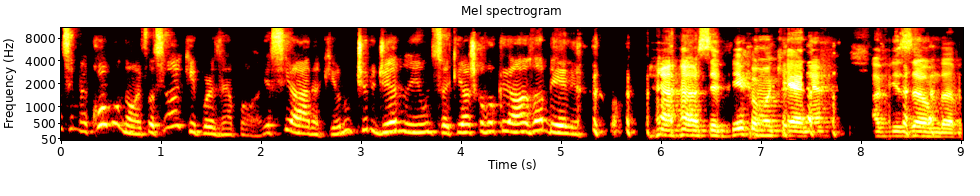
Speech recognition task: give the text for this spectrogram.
Assim, mas como não? Ele falou assim: olha aqui, por exemplo, ó, esse ar aqui, eu não tiro dinheiro nenhum disso aqui, acho que eu vou criar umas abelhas. Você vê como que é, né? A visão da.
